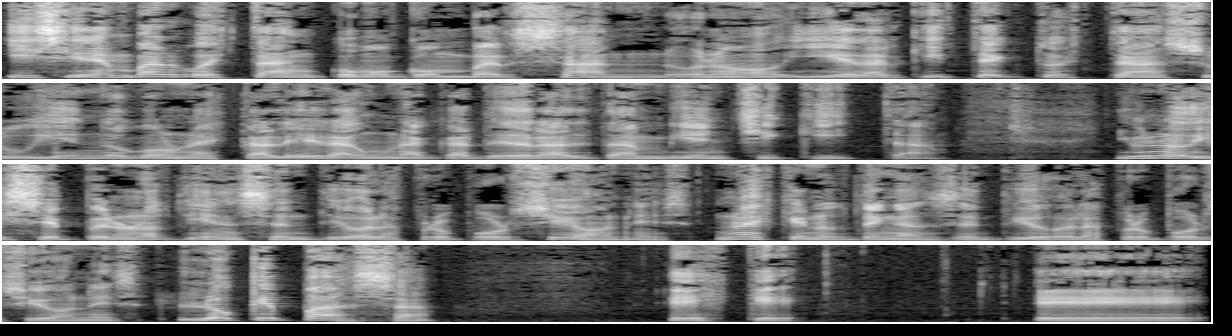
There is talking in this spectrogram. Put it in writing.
Y sin embargo están como conversando, ¿no? Y el arquitecto está subiendo con una escalera a una catedral también chiquita. Y uno dice, pero no tienen sentido las proporciones. No es que no tengan sentido las proporciones. Lo que pasa es que eh,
